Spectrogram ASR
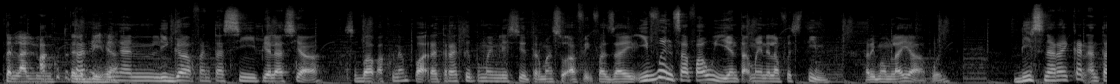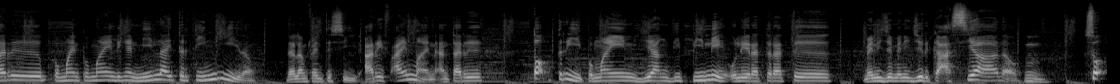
terlalu Aku tertarik terlebih lah. dengan Liga Fantasi Piala Asia sebab aku nampak rata-rata pemain Malaysia termasuk Afiq Fazail, even Safawi yang tak main dalam first team Harimau Melaya pun disenaraikan antara pemain-pemain dengan nilai tertinggi tau dalam fantasy. Arif Aiman antara top 3 pemain yang dipilih oleh rata-rata manager-manager dekat Asia tau. Hmm. So,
